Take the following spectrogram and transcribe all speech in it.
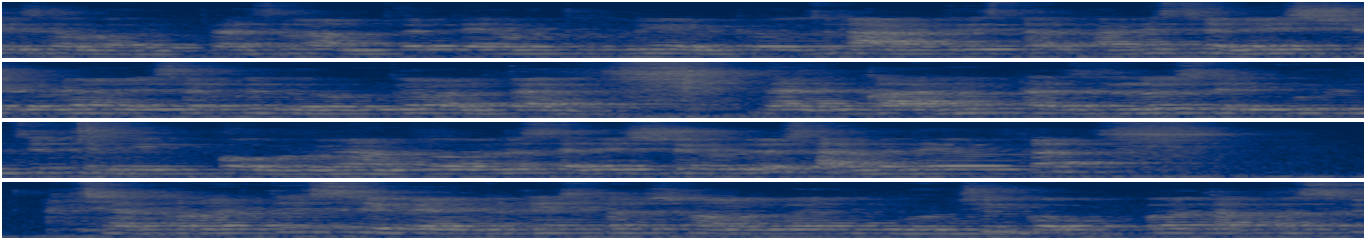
చేసేవారు. ప్రజలు అందరి దేవతలను ఏడు రోజులు ఆరాధిస్తారు. కానీ శనేశ్వరుడు అనేసరికి దూరంగా వెళ్తారు. దానికి కారణం ప్రజల్లో శని గురించి తెలియకపోవడం అందువల్ల శనేశ్వరుడు సర్వదేవత చక్రవర్తి శ్రీ వెంకటేశ్వర స్వామి వారిని గురించి గొప్ప తపస్సు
